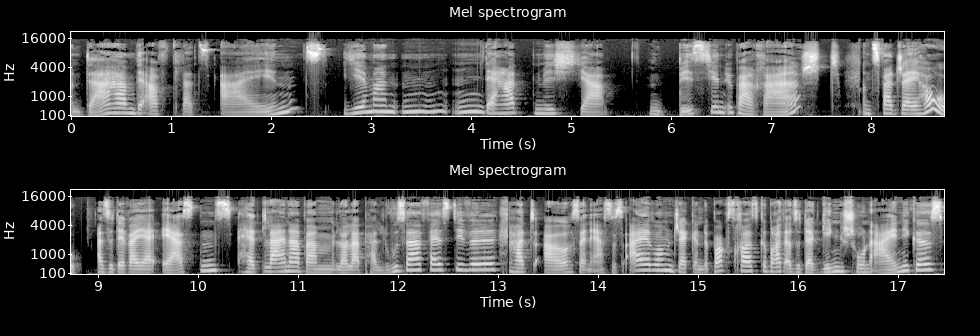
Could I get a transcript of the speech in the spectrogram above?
Und da haben wir auf Platz 1 jemanden, mm, der hat mich ja ein bisschen überrascht. Und zwar J-Hope. Also der war ja erstens Headliner beim Lollapalooza Festival, hat auch sein erstes Album Jack in the Box rausgebracht. Also da ging schon einiges.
